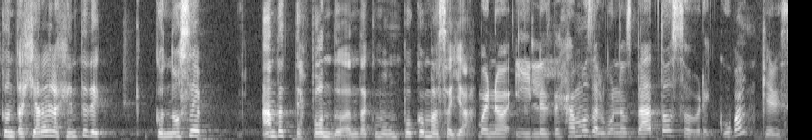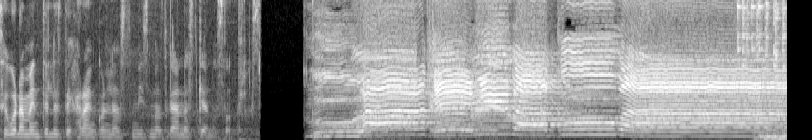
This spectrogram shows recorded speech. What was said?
contagiar a la gente de conoce ándate a fondo, anda como un poco más allá. Bueno, y les dejamos algunos datos sobre Cuba, que seguramente les dejarán con las mismas ganas que a nosotros. Cuba, que viva Cuba. Cuba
